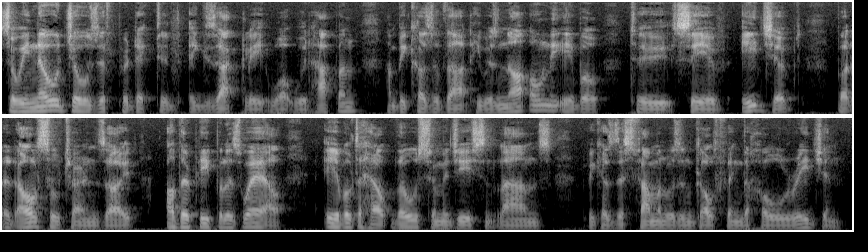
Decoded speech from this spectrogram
So we know Joseph predicted exactly what would happen, and because of that, he was not only able to save Egypt, but it also turns out other people as well able to help those from adjacent lands because this famine was engulfing the whole region.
